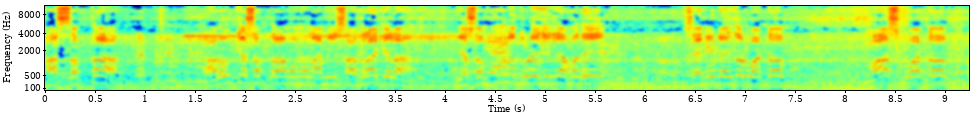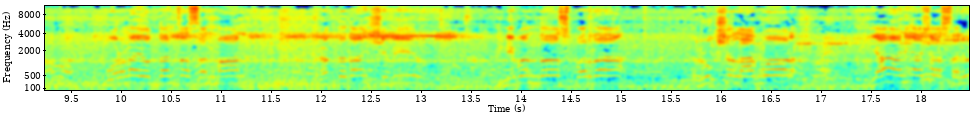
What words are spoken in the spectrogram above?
हा सप्ताह आरोग्य सप्ताह म्हणून आम्ही साजरा केला. या संपूर्ण धुळे जिल्ह्यामध्ये सॅनिटायझर वाटप मास्क वाटप कोरोना योद्धांचा सन्मान रक्तदान शिबिर निबंध स्पर्धा वृक्ष लागवड या आणि अशा सर्व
